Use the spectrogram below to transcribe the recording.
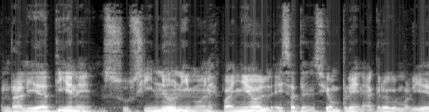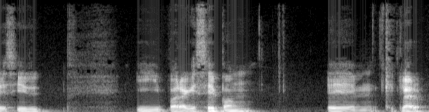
en realidad tiene su sinónimo en español, es atención plena. Creo que me olvidé de decir. Y para que sepan eh, que, claro,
